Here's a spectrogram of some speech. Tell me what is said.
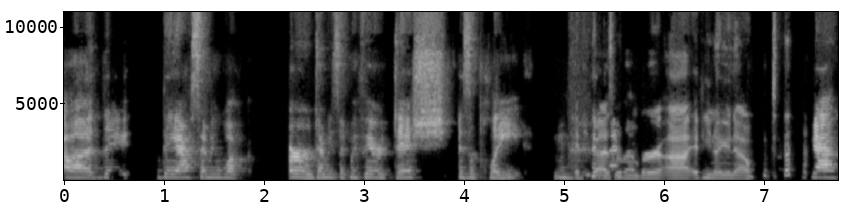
Uh, they they asked Demi what, or Demi's like my favorite dish is a plate. if you guys remember, uh, if you know, you know. yeah,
